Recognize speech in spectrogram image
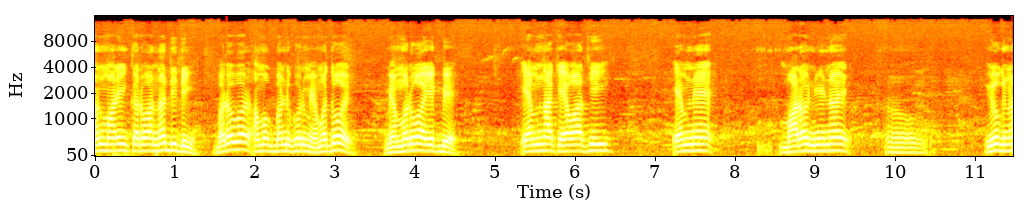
મનમારી કરવા ન દીધી. બરાબર? અમુક બંડખોર મહેમત હોય મેમ્બર હોય એક બે. એમના કહેવાથી એમને મારો નિર્ણય યોગ ન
